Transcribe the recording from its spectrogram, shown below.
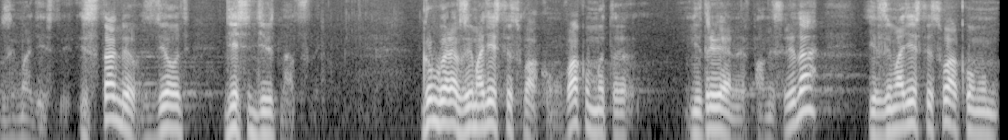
взаимодействий. Из 100 ГЭФ сделать 10-19. Грубо говоря, взаимодействие с вакуумом. Вакуум – это нетривиальная вполне среда, и взаимодействие с вакуумом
